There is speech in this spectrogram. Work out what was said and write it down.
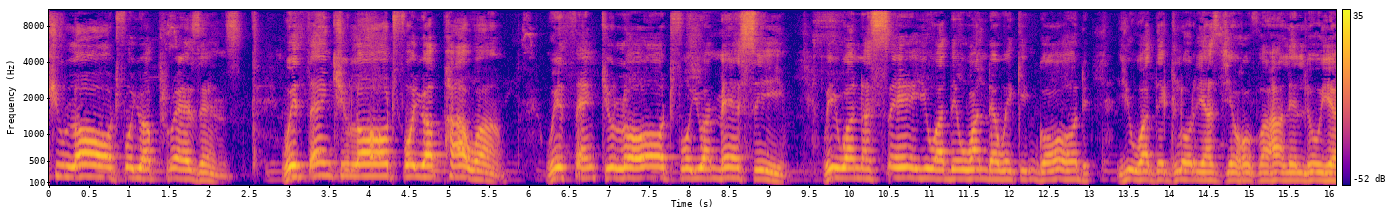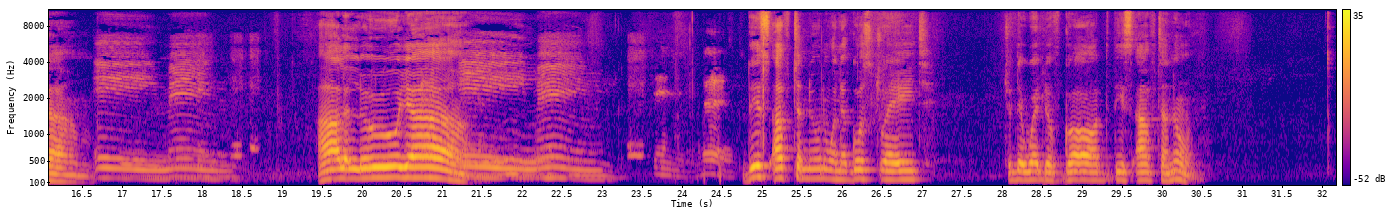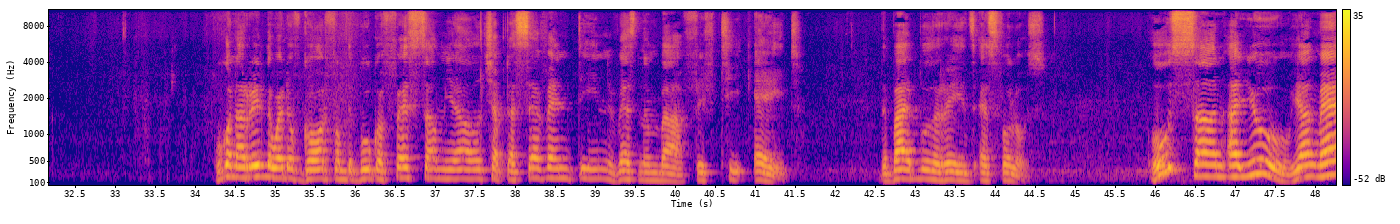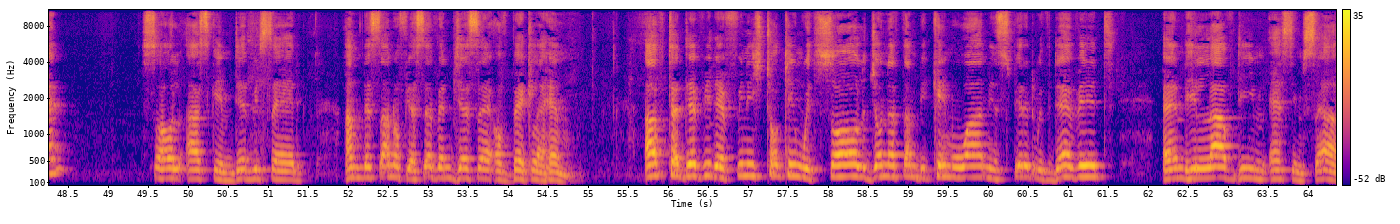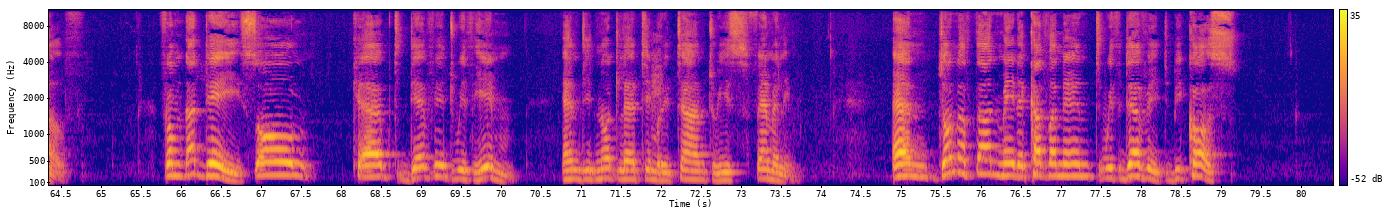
thank you, Lord, for your presence. We thank you, Lord, for your power. We thank you, Lord, for your mercy. We want to say you are the wonder working God. You are the glorious Jehovah. Hallelujah. Amen. Hallelujah. Amen. Amen. This afternoon, we want to go straight to the Word of God this afternoon. We're going to read the Word of God from the book of First Samuel, chapter 17, verse number 58. The Bible reads as follows Whose son are you, young man? Saul asked him. David said, I'm the son of your servant Jesse of Bethlehem. After David had finished talking with Saul, Jonathan became one in spirit with David, and he loved him as himself. From that day, Saul kept David with him and did not let him return to his family. And Jonathan made a covenant with David because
